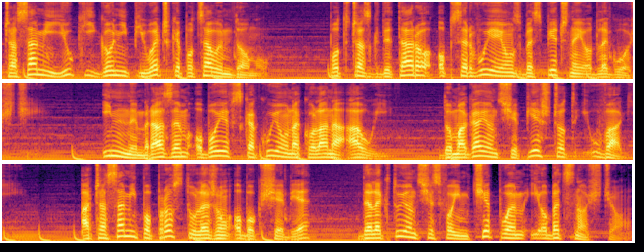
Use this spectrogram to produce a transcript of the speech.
Czasami Yuki goni piłeczkę po całym domu, podczas gdy Taro obserwuje ją z bezpiecznej odległości. Innym razem oboje wskakują na kolana Aoi, domagając się pieszczot i uwagi. A czasami po prostu leżą obok siebie, delektując się swoim ciepłem i obecnością.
